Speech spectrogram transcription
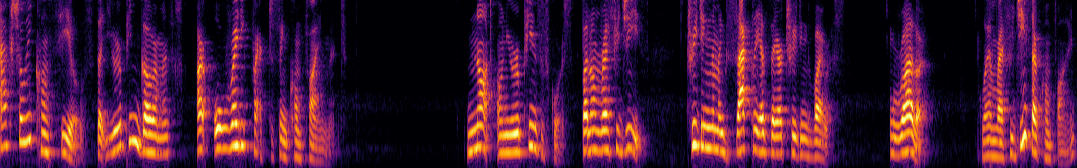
actually conceals that European governments are already practicing confinement not on Europeans, of course, but on refugees, treating them exactly as they are treating the virus. Or rather, when refugees are confined,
